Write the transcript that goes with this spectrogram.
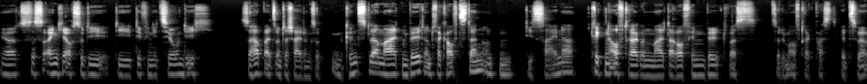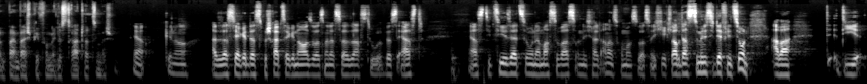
Ja, das ist eigentlich auch so die, die Definition, die ich so habe als Unterscheidung. So ein Künstler malt ein Bild und verkauft es dann und ein Designer kriegt einen Auftrag und malt daraufhin ein Bild, was zu dem Auftrag passt. Jetzt beim Beispiel vom Illustrator zum Beispiel. Ja, genau. Also das, ja, das beschreibt ja genau ne, dass du sagst, du wirst erst, erst die Zielsetzung und dann machst du was und nicht halt andersrum machst du was. Ich, ich glaube, das ist zumindest die Definition. Aber die,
